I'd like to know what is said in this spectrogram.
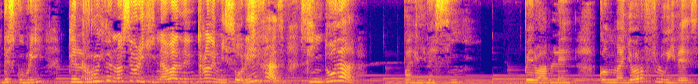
descubrí que el ruido no se originaba dentro de mis orejas. Sin duda, palidecí, pero hablé con mayor fluidez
